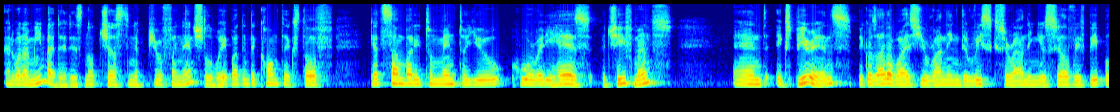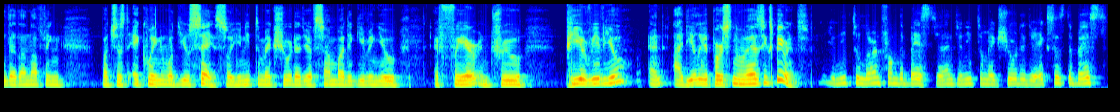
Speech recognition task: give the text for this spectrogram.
And what I mean by that is not just in a pure financial way, but in the context of get somebody to mentor you who already has achievements and experience because otherwise you're running the risk surrounding yourself with people that are nothing but just echoing what you say. So you need to make sure that you have somebody giving you a fair and true peer review and ideally a person who has experience. You need to learn from the best yeah? and you need to make sure that you access the best.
